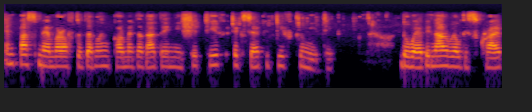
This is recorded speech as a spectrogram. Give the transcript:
and past member of the Dublin Core Metadata Initiative Executive Committee. The webinar will describe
